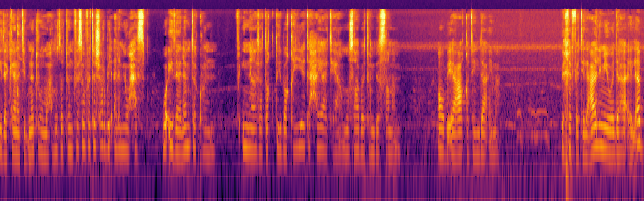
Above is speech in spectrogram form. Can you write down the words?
إذا كانت ابنته محظوظة فسوف تشعر بالألم وحسب. وإذا لم تكن فإنها ستقضي بقية حياتها مصابة بالصمم أو بإعاقة دائمة. بخفة العالم ودهاء الأب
